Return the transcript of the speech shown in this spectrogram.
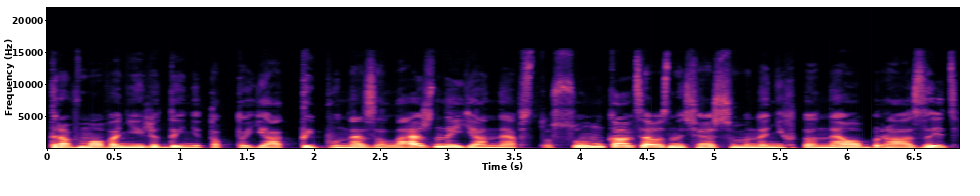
травмованій людині. Тобто я типу не незалежний, я не в стосунках. Це означає, що мене ніхто не образить.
